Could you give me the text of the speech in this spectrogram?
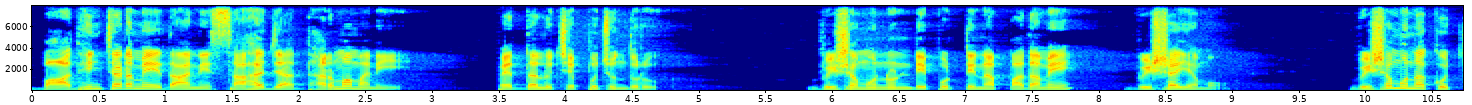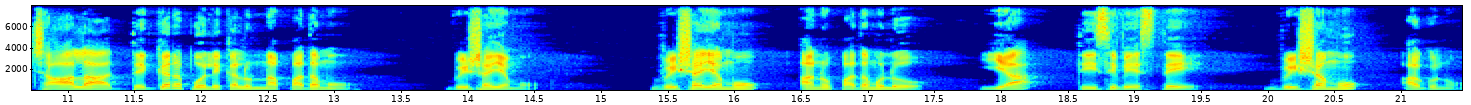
బాధించడమే దాని సహజ ధర్మమని పెద్దలు చెప్పుచుందురు. విషము నుండి పుట్టిన పదమే విషయము. విషమునకు చాలా దగ్గర పోలికలున్న పదము విషయము. విషయము అను పదములో య తీసివేస్తే విషము అగును.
